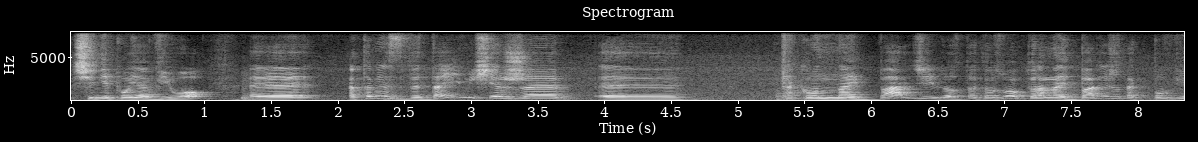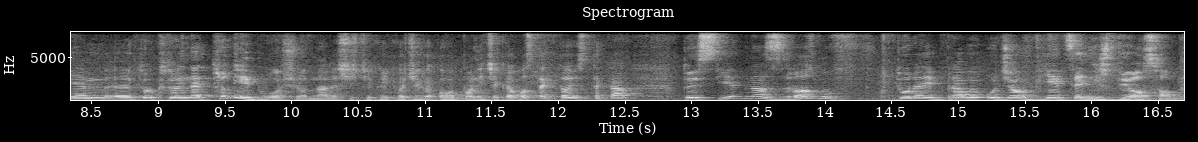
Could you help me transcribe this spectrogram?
się nie pojawiło. Natomiast wydaje mi się, że e, taką najbardziej, taką rozmową, która najbardziej, że tak powiem, którą, której najtrudniej było się odnaleźć, jeśli chodzi o oponie ciekawostek, to jest taka, to jest jedna z rozmów, w której brały udział więcej niż dwie osoby.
